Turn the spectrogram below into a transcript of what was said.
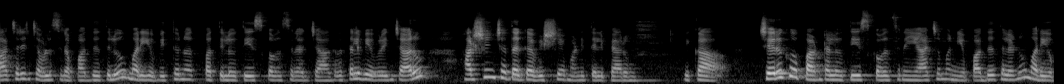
ఆచరించవలసిన పద్ధతులు మరియు విత్తనోత్పత్తిలో తీసుకోవలసిన జాగ్రత్తలు వివరించారు. హర్షించదగ్గ విషయమని తెలిపారు. ఇక చెరుకు పంటలో తీసుకోవలసిన యాజమాన్య పద్ధతులను మరియు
